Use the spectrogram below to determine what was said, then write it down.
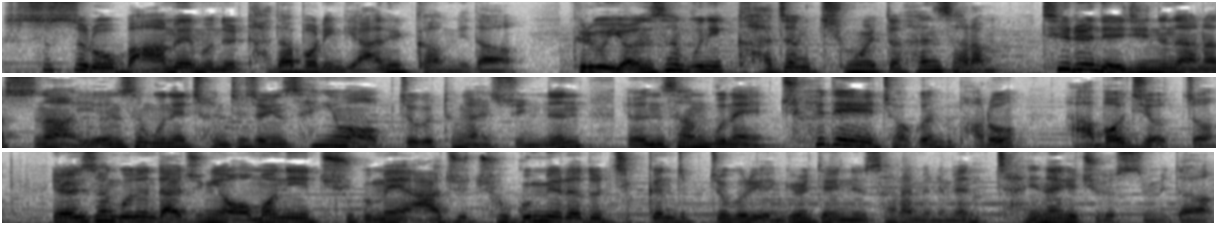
스스로 마음의 문을 닫아버린 게 아닐까 합니다. 그리고 연산군이 가장 증오했던 한 사람 티를 내지는 않았으나 연산군의 전체적인 생애와 업적을 통해 알 수 있는 연산군의 최대의 적은 바로 아버지였죠. 연산군은 나중에 어머니의 죽음에 아주 조금이라도 직간접적으로 연결되어 있는 사람이라면 잔인하게 죽였습니다.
